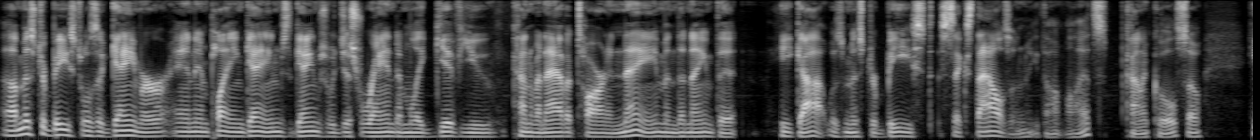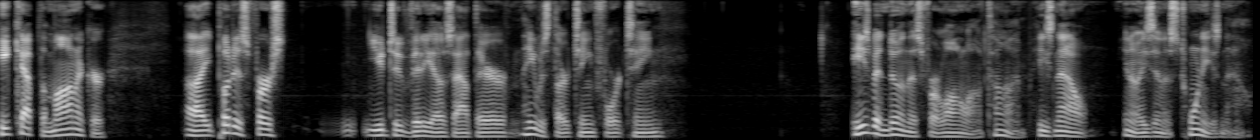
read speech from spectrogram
Uh, Mr. Beast was a gamer, and in playing games, games would just randomly give you kind of an avatar and a name, and the name that he got was Mr. Beast 6000. He thought, well, that's kind of cool. So he kept the moniker. Uh, he put his first YouTube videos out there. He was 13, 14. He's been doing this for a long, long time. He's now, you know, he's in his 20s now.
